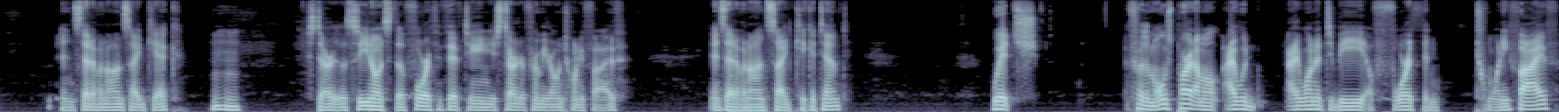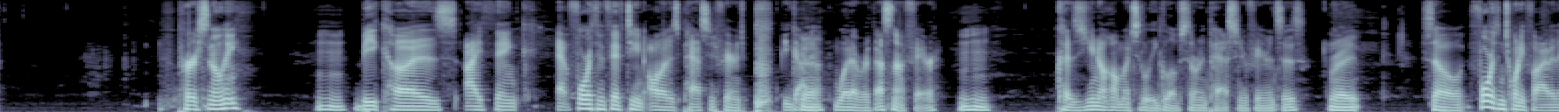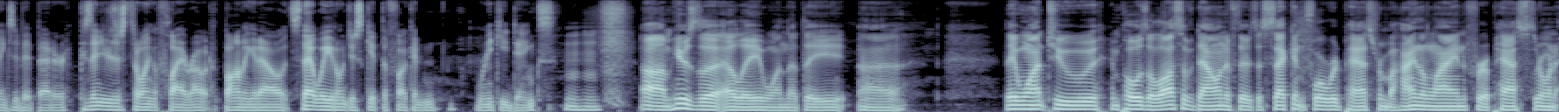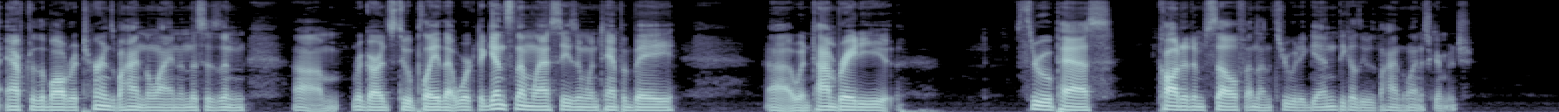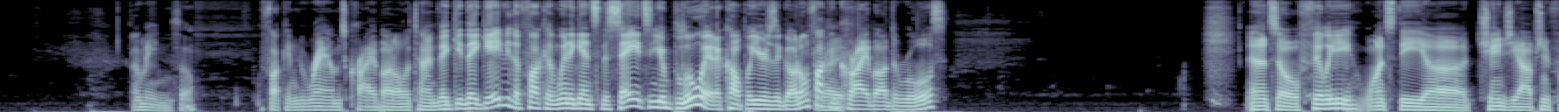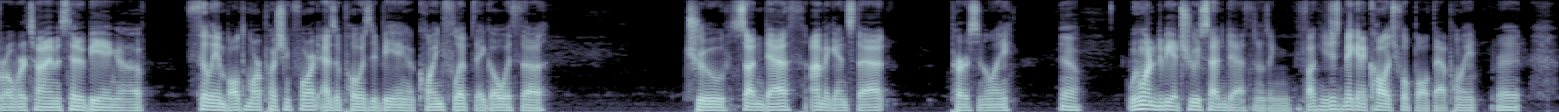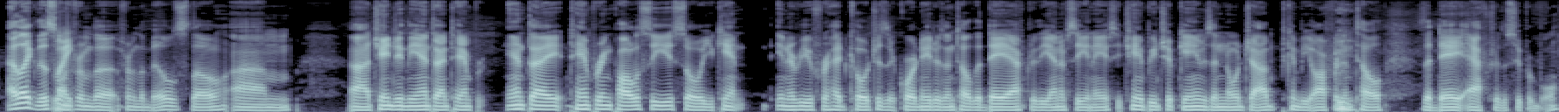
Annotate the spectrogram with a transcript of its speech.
instead of an onside kick. Mhm. Start so you know it's the fourth and fifteen. You start it from your own twenty-five instead of an onside kick attempt, which for the most part, I'm a, I would I want it to be a fourth and twenty-five personally Mhm. because I think at fourth and 15, all that is pass interference. pfft, You got Yeah. it. Whatever. That's not fair. Because you know how much the league loves throwing pass interferences. Right. So fourth and 25, I think, is a bit better because then you're just throwing a fly route, bombing it out. So that way you don't just get the fucking rinky dinks. Um, here's the LA one that they uh, they want to impose a loss of down if there's a second forward pass from behind the line for a pass thrown after the ball returns behind the line, and this is in um, regards to a play that worked against them last season when Tampa Bay, uh, when Tom Brady threw a pass, caught it himself, and then threw it again because he was behind the line of scrimmage. I mean, So fucking Rams cry about all the time. They they gave you the fucking win against the Saints and you blew it a couple years ago. Don't fucking Right. cry about the rules. And so Philly wants the uh, change the option for overtime instead of being uh, Philly and Baltimore pushing for it, as opposed to being a coin flip. They go with the true sudden death. I'm against that personally. yeah. We wanted to be a true sudden death, and I was like, "Fuck, you're just making a college football at that point." Right. I like this Like- one from the from the Bills though. Um, uh, changing the anti tamper anti tampering policy so you can't interview for head coaches or coordinators until the day after the NFC and AFC championship games, and no job can be offered until the day after the Super Bowl.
